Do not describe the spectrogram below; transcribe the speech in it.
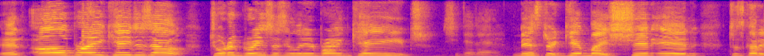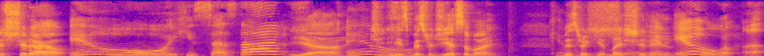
And oh, Brian Cage is out. Jordynne Grace just eliminated Brian Cage. She did it. Mister, get my shit in. Just got his shit out. Ew, he says that. Yeah, G- he's Mr. GSMI. Mister, get my shit in. Ew, Ugh.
